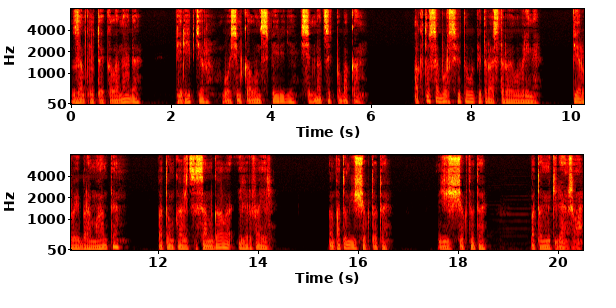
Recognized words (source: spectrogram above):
Замкнутая колоннада, периптер, 8 колонн спереди, 17 по бокам. А кто собор Святого Петра строил в Риме? Первый Браманта, потом, кажется, Сангала или Рафаэль. А потом еще кто-то. Еще кто-то. Потом Микеланджело.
